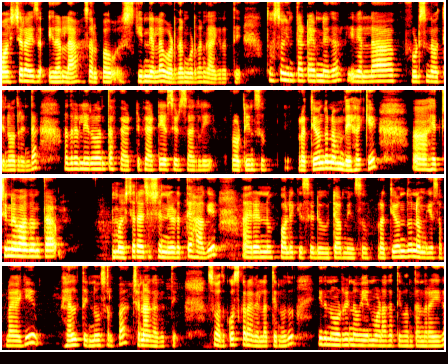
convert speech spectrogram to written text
ಮಾಯ್ಶ್ಚರೈಸ್ ಇರಲ್ಲ, ಸ್ವಲ್ಪ ಸ್ಕಿನ್ ಎಲ್ಲ ಒಡ್ದಂಗೆ ಒಡ್ದಂಗೆ ಆಗಿರುತ್ತೆ. ಸೊ ಇಂಥ ಟೈಮ್ನಾಗ ಇವೆಲ್ಲ ಫುಡ್ಸ್ ನಾವು ತಿನ್ನೋದ್ರಿಂದ ಅದರಲ್ಲಿರುವಂಥ ಫ್ಯಾಟಿ ಫ್ಯಾಟಿ ಆಸಿಡ್ಸ್ ಆಗಲಿ ಪ್ರೋಟೀನ್ಸ್ ಪ್ರತಿಯೊಂದು ನಮ್ಮ ದೇಹಕ್ಕೆ ಹೆಚ್ಚಿನವಾದಂಥ ಮಾಯ್ಶ್ಚರೈಸೇಷನ್ ನೀಡುತ್ತೆ. ಹಾಗೆ ಐರನ್ನು ಫಾಲಿಕ್ ಆ್ಯಸಿಡು ವಿಟಮಿನ್ಸು ಪ್ರತಿಯೊಂದು ನಮಗೆ ಸಪ್ಲೈ ಆಗಿ ಹೆಲ್ತ್ ಇನ್ನೂ ಸ್ವಲ್ಪ ಚೆನ್ನಾಗಾಗುತ್ತೆ. ಸೊ, ಅದಕ್ಕೋಸ್ಕರ ಅವೆಲ್ಲ ತಿನ್ನೋದು. ಇದು ನೋಡಿರಿ ನಾವು ಏನು ಮಾಡಾಕತ್ತೀವಿ ಅಂತಂದ್ರೆ ಈಗ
